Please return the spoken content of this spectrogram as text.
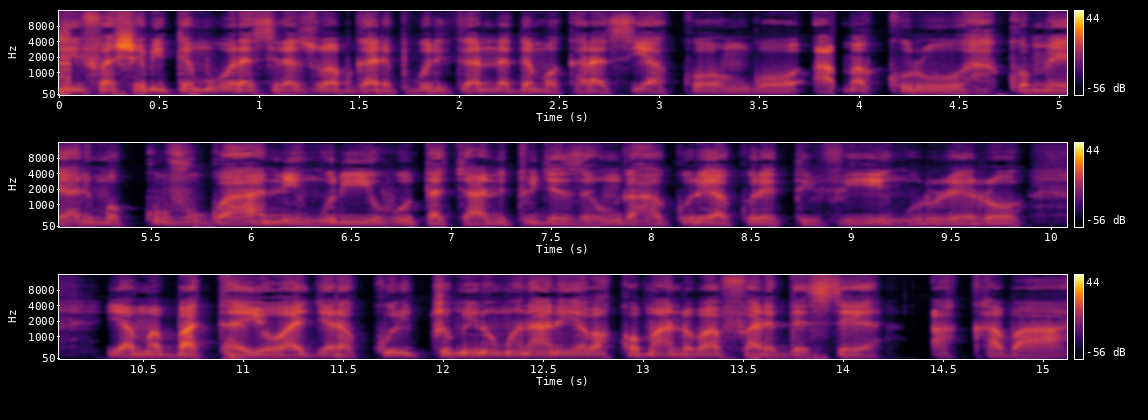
Byifashe bite mu burasirazuba bwa repubulika na demokarasi ya kongo? Amakuru akomeye arimo kuvugwa ni inkuru yihuta cyane tugezeho ngaha kuri ya kure tv inkuru rero y'amabatayo agera kuri cumi n'umunani y'abakomando ba fardc akaba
